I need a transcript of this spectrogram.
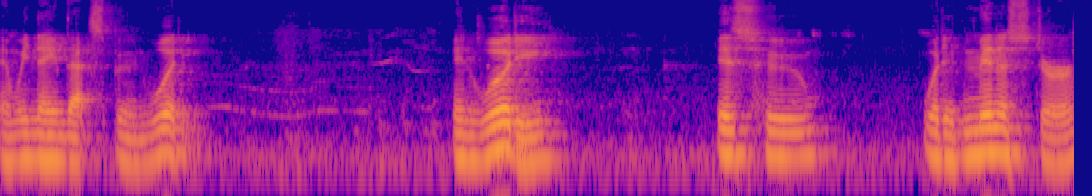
And we named that spoon Woody. And Woody is who would administer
